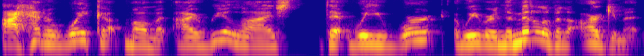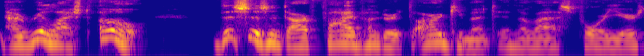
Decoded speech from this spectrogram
I had a wake up moment. I realized that we weren't, we were in the middle of an argument. And I realized, oh, this isn't our 500th argument in the last four years.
